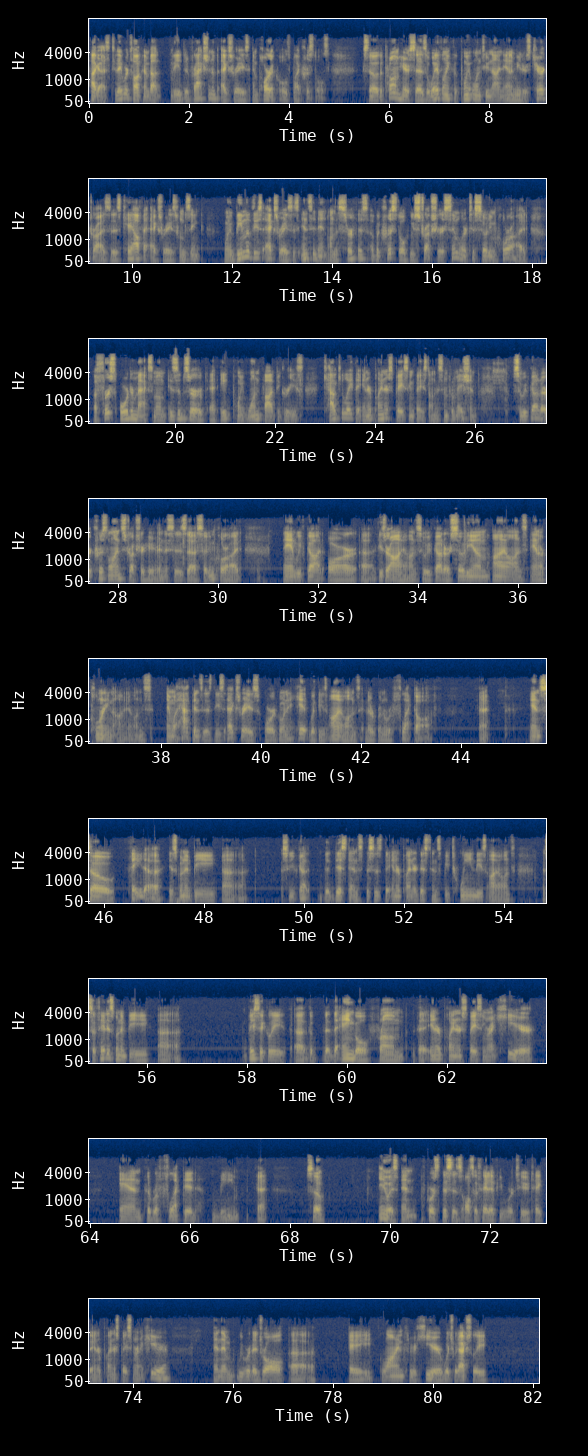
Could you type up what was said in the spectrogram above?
Hi guys, today we're talking about the diffraction of X-rays and particles by crystals. So the problem here says a wavelength of 0.129 nanometers characterizes K-alpha X-rays from zinc. When a beam of these X-rays is incident on the surface of a crystal whose structure is similar to sodium chloride, a first order maximum is observed at 8.15 degrees. Calculate the interplanar spacing based on this information. So we've got our crystalline structure here, and this is uh, sodium chloride. And we've got our, uh, these are ions, so we've got our sodium ions and our chlorine ions. And what happens is these x-rays are going to hit with these ions and they're going to reflect off. Okay? And so theta is going to be, uh, so you've got the distance, this is the interplanar distance between these ions. And so theta is going to be uh, basically uh, the, the, the angle from the interplanar spacing right here and the reflected beam. Okay, so anyways, and of course this is also theta if you were to take the interplanar spacing right here and then we were to draw uh, a line through here which would actually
